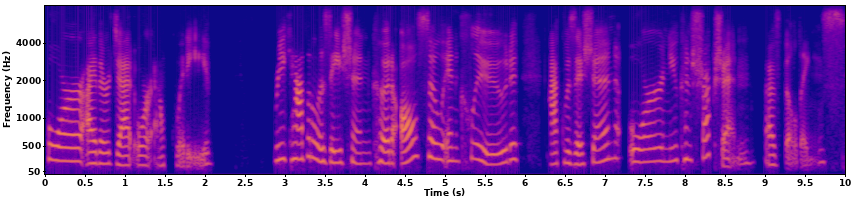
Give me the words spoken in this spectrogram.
for either debt or equity. Recapitalization could also include acquisition or new construction of buildings.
